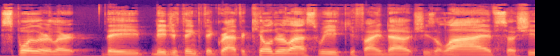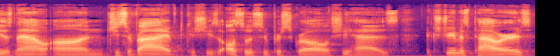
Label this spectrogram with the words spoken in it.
Spoiler alert, they made you think that Gravik killed her last week. You find out she's alive, so she is now on. She survived because she's also a super Skrull. She has Extremis powers.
